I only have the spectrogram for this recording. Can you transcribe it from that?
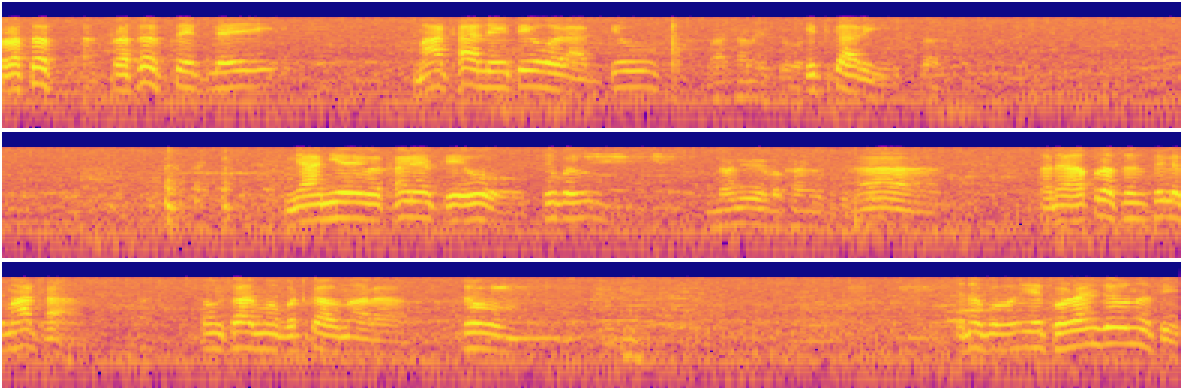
પ્રશસ્ત પ્રશસ્ત એટલે માઠા નહીં તેવો રાગ. કેવું? હિતકારી. જ્ઞાનીઓ વખાણ્યા છે એવો. શું કહ્યું? હા. અને અપ્રશસ્ત એટલે માઠા. સંસારમાં ભટકાવનારા. તો એને એ છોડવાની જરૂર નથી.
